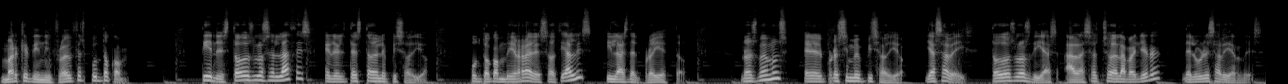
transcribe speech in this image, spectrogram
marketinginfluencers.com. Tienes todos los enlaces en el texto del episodio, junto con mis redes sociales y las del proyecto. Nos vemos en el próximo episodio. Ya sabéis, todos los días a las 8 de la mañana, de lunes a viernes.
